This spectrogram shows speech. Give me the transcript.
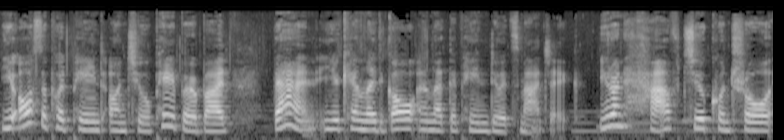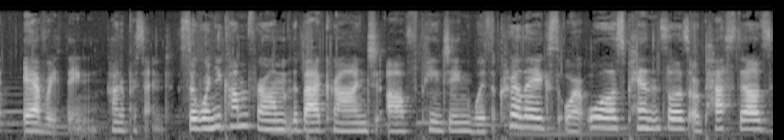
You also put paint onto paper, but then you can let go and let the paint do its magic. You don't have to control everything 100%. So when you come from the background of painting with acrylics or oils, pencils or pastels,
